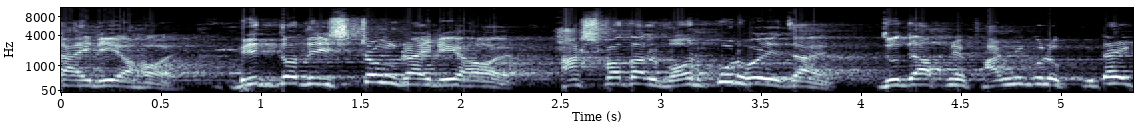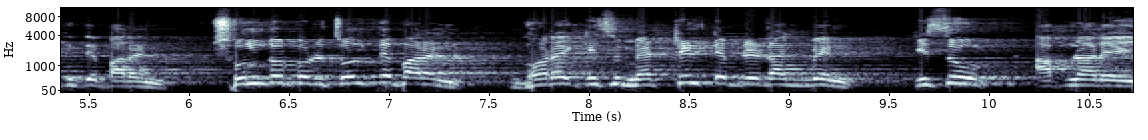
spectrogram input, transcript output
ডায়রিয়া হয়, বৃদ্ধদের স্ট্রং ডায়রিয়া হয়, হাসপাতাল ভরপুর হয়ে যায়। যদি আপনি ফার্নিগুলো ফুটাই খেতে পারেন, সুন্দর করে চলতে পারেন, ঘরে কিছু ম্যাট্রিল ট্যাবলেট রাখবেন কিছু আপনার এই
